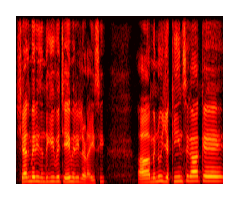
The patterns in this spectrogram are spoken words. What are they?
ਸ਼ਾਇਦ ਮੇਰੀ ਜ਼ਿੰਦਗੀ ਵਿੱਚ ਇਹ ਮੇਰੀ ਲੜਾਈ ਸੀ। ਮੈਨੂੰ ਯਕੀਨ ਸੀਗਾ ਕਿ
